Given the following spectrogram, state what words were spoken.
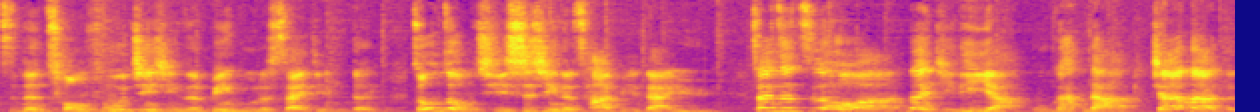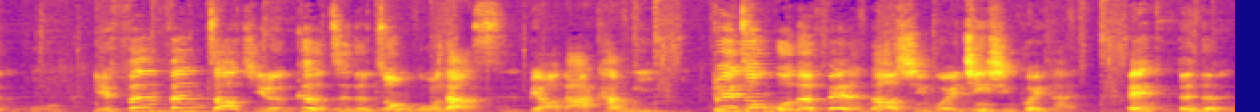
只能重复进行着病毒的筛检等种种歧视性的差别待遇。在这之后啊，奈及利亚、乌干达、加纳等国也纷纷召集了各自的中国大使表达抗议，对中国的非人道行为进行会谈。哎，等等，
